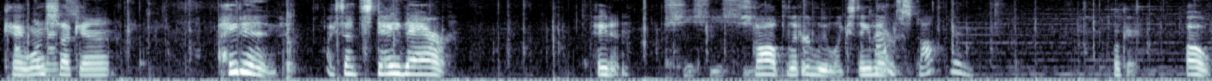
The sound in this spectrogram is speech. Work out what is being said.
Okay, one second. the one next- second. Hayden! I said stay there! Hayden, Stop. stop. Literally, like, stay there. Can't stop him. Okay. Oh.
